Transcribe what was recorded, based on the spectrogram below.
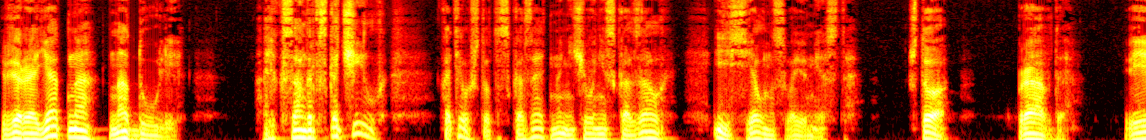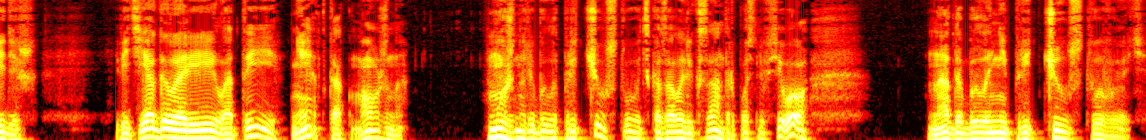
Вероятно, надули. Александр вскочил. Хотел что-то сказать, но ничего не сказал и сел на свое место. Что? Правда. Видишь? Ведь я говорил, а ты... Нет, как можно? Можно ли было предчувствовать, сказал Александр, после всего... Надо было не предчувствовать,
